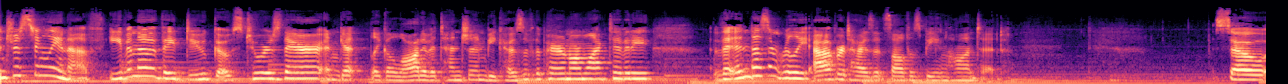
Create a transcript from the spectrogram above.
Interestingly enough, even though they do ghost tours there and get like a lot of attention because of the paranormal activity, the inn doesn't really advertise itself as being haunted. So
